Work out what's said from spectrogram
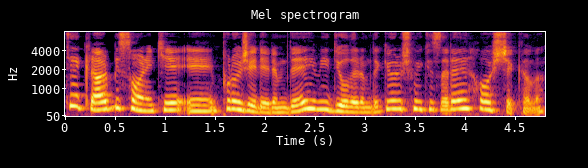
Tekrar bir sonraki e, projelerimde, videolarımda görüşmek üzere. Hoşçakalın.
